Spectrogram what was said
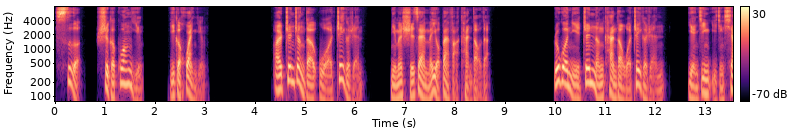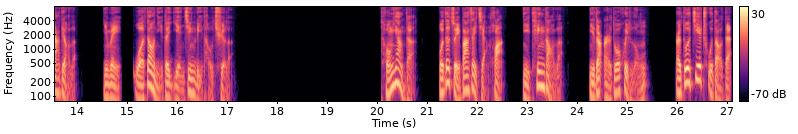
色，是个光影，一个幻影。而真正的我这个人。你们实在没有办法看到的。如果你真能看到我这个人，眼睛已经瞎掉了，因为我到你的眼睛里头去了。同样的，我的嘴巴在讲话，你听到了，你的耳朵会聋，耳朵接触到的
